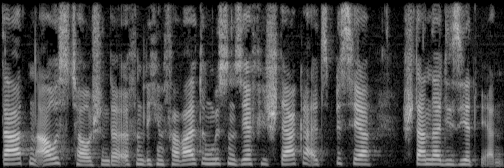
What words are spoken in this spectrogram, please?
Datenaustausch in der öffentlichen Verwaltung müssen sehr viel stärker als bisher standardisiert werden.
